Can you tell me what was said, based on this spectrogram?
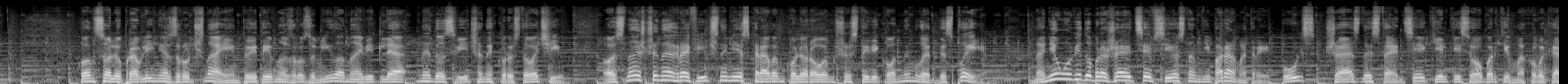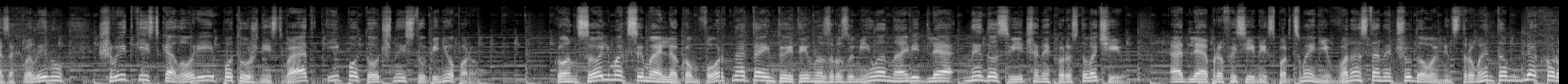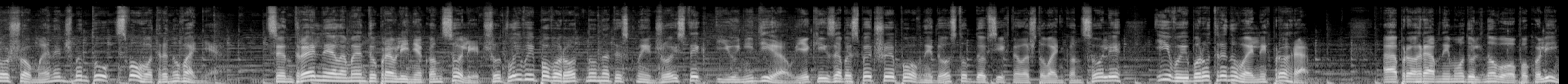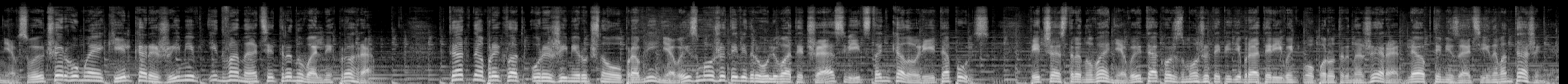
Консоль управління зручна і інтуїтивно зрозуміла навіть для недосвідчених користувачів, оснащена графічним яскравим кольоровим шестивіконним led дисплеєм На ньому відображаються всі основні параметри: пульс, час, дистанція, кількість обертів маховика за хвилину, швидкість, калорії, потужність ват і поточний ступінь опору. Консоль максимально комфортна та інтуїтивно зрозуміла навіть для недосвідчених користувачів. А для професійних спортсменів вона стане чудовим інструментом для хорошого менеджменту свого тренування. Центральний елемент управління консолі чутливий поворотно-натискний джойстик Unidial, який забезпечує повний доступ до всіх налаштувань консолі і вибору тренувальних програм. А програмний модуль нового покоління, в свою чергу, має кілька режимів і 12 тренувальних програм. Так, наприклад, у режимі ручного управління ви зможете відрегулювати час, відстань, калорії та пульс. Під час тренування ви також зможете підібрати рівень опору тренажера для оптимізації навантаження.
